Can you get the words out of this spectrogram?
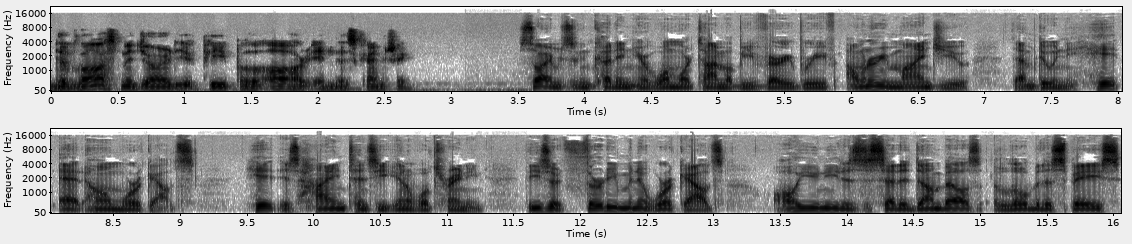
the vast majority of people are in this country. Sorry, I'm just going to cut in here one more time. I'll be very brief. I want to remind you that I'm doing HIT at home workouts. HIT is high intensity interval training. These are 30 minute workouts. All you need is a set of dumbbells, a little bit of space,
